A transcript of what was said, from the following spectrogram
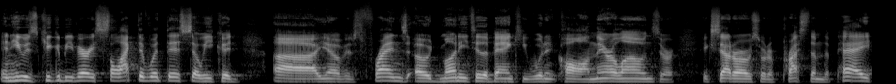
and he was he could be very selective with this, so he could uh, you know, if his friends owed money to the bank, he wouldn't call on their loans or et cetera, or sort of press them to pay,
